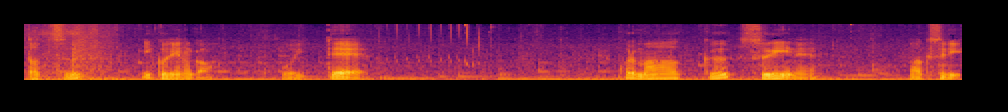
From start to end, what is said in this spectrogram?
？2つ ?1 個でいいのか置いて、これマーク？3ね。マーク3。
